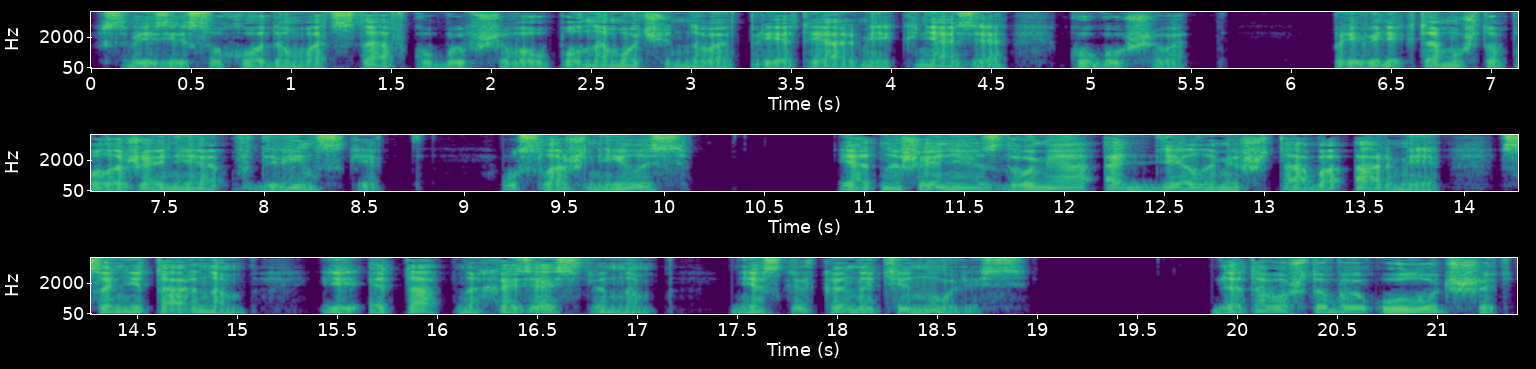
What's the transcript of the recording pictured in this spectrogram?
в связи с уходом в отставку бывшего уполномоченного при этой армии князя Кугушева привели к тому, что положение в Двинске усложнилось, и отношения с двумя отделами штаба армии, санитарным и этапно-хозяйственным, несколько натянулись. Для того, чтобы улучшить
